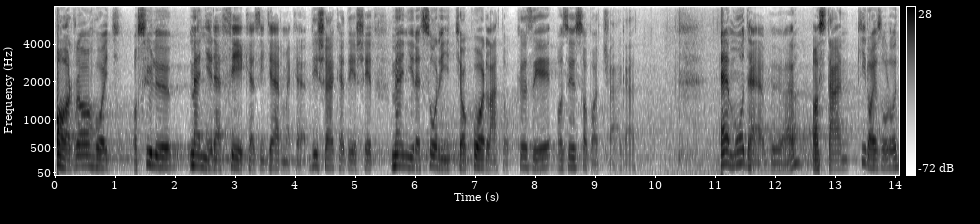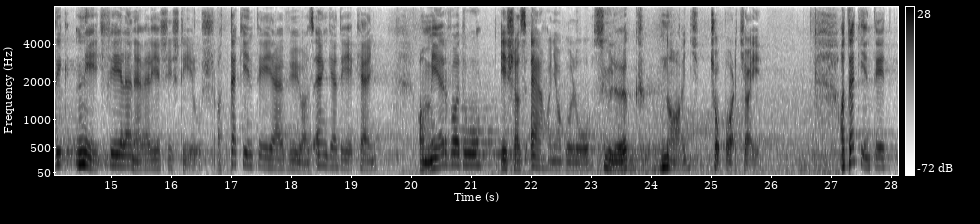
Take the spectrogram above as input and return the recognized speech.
Arra, hogy a szülő mennyire fékezi gyermeke viselkedését, mennyire szorítja korlátok közé az ő szabadságát. E modellből aztán kirajzolódik négyféle nevelési stílus. A tekintélyelvű, az engedékeny, a mérvadó és az elhanyagoló szülők nagy csoportjai. A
